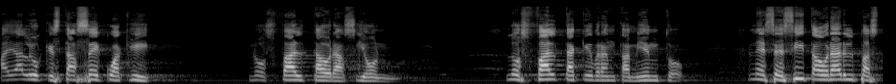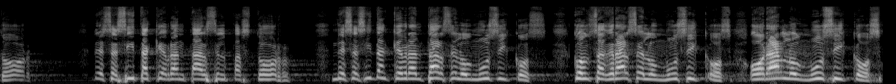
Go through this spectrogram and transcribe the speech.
Hay algo que está seco aquí. Nos falta oración. Nos falta quebrantamiento. Necesita orar el pastor. Necesita quebrantarse el pastor. Necesitan quebrantarse los músicos, consagrarse los músicos, orar los músicos,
